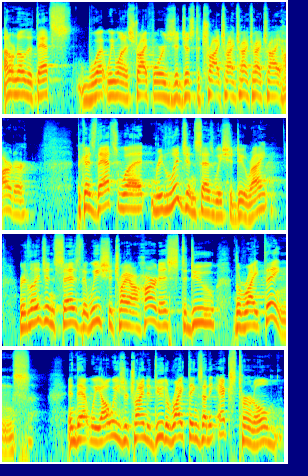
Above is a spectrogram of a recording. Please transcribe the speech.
I don't know that that's what we want to strive for is just to try, try, try, try, try harder. Because that's what religion says we should do, right? Religion says that we should try our hardest to do the right things, and that we always are trying to do the right things on the external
